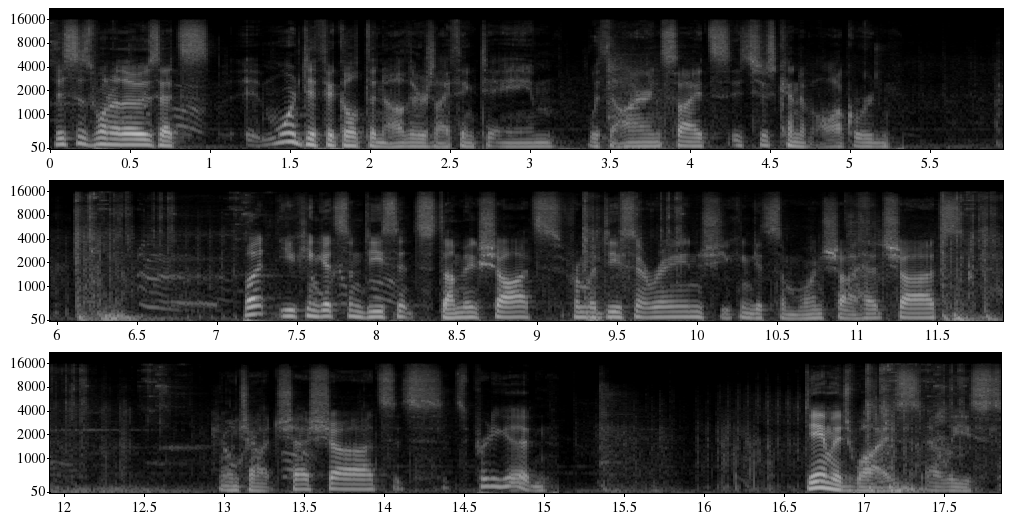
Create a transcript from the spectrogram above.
This is one of those that's more difficult than others, I think, to aim with the iron sights. It's just kind of awkward. But you can get some decent stomach shots from a decent range. You can get some one-shot headshots, one-shot chest shots. It's it's pretty good. Damage-wise, at least.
